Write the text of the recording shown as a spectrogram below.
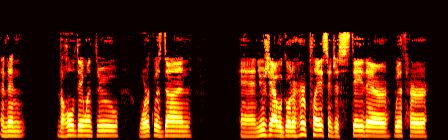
and then the whole day went through, work was done, and usually I would go to her place and just stay there with her,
